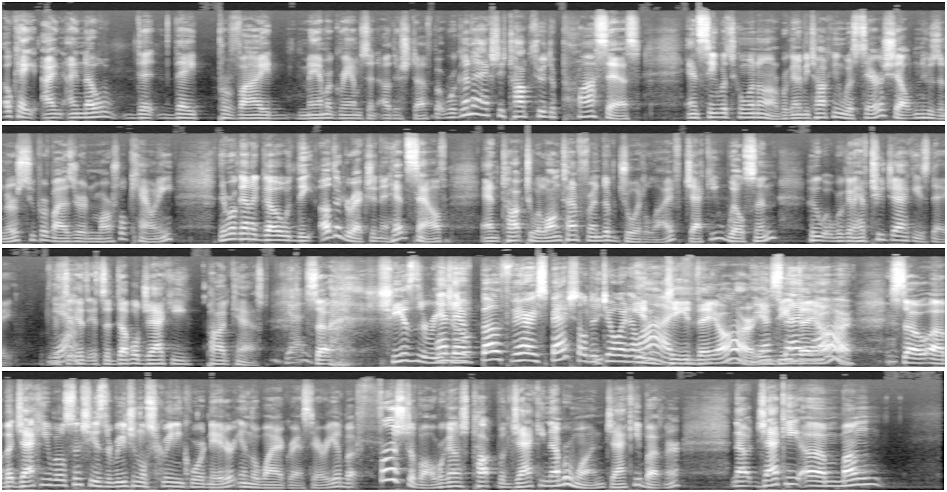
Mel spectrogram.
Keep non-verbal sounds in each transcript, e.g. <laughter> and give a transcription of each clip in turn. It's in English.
okay, I, I know that they provide mammograms and other stuff, but we're going to actually talk through the process and see what's going on. We're going to be talking with Sarah Shelton, who's a nurse supervisor in Marshall County. Then we're going to go the other direction and head south and talk to a longtime friend of Joy to Life, Jackie Wilson, who we're going to have two Jackies Day. It's, Yeah. it's, it's a double Jackie podcast. Yay. So <laughs> she is the regional. and they're both very special to Joy to Life. Indeed, they are. Yes, Indeed, they they, are. are. So, uh, but Jackie Wilson, she's the regional screening coordinator in the Wiregrass area. But first of all, we're going to talk with Jackie number one, Jackie Butler. Now, Jackie, among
